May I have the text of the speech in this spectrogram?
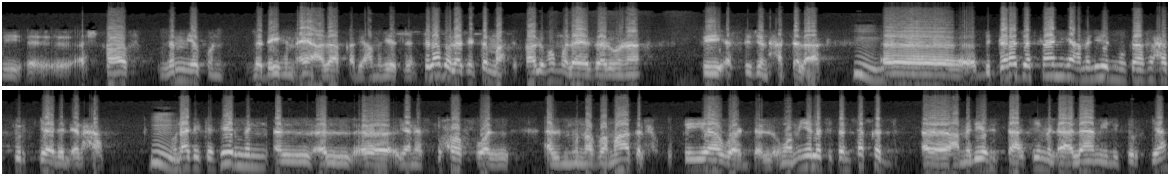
بأشخاص لم يكن لديهم أي علاقة بعملية الانقلاب ولكن تم اعتقالهم ولا يزالون في السجن حتى الآن. آه، بالدرجة الثانية عملية مكافحة تركيا للإرهاب. هناك الكثير من ال ال آه، يعني الصحف والمنظمات الحقوقية والأممية التي تنتقد آه، عملية التعتيم الإعلامي لتركيا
